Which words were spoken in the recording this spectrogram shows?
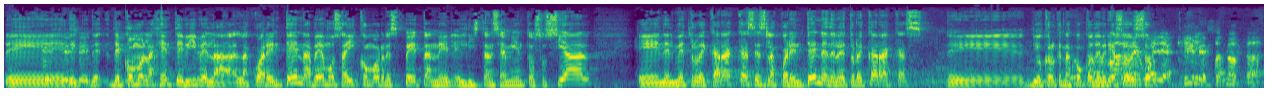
De, sí, sí, sí. de, de, cómo la gente vive la, la, cuarentena. Vemos ahí cómo respetan el, el distanciamiento social. en el metro de Caracas, es la cuarentena en el metro de Caracas. Eh, yo creo que tampoco debería ser... Guayaquil esa nota.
